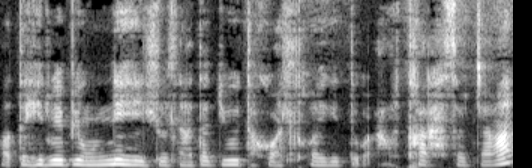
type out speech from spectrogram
Одоо хэрвээ би үннээ хэлвэл надад юу тохиолдох вэ гэдэг утгаар асууж байгаа.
